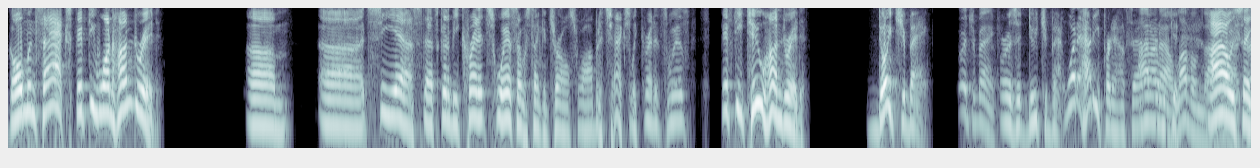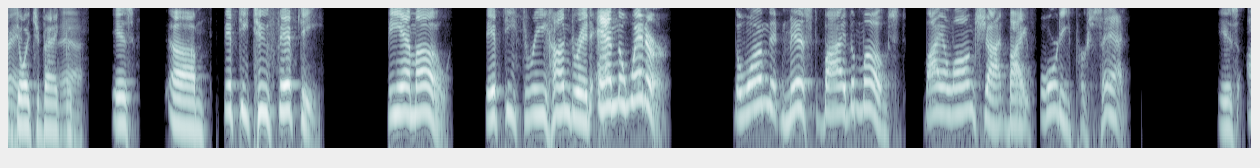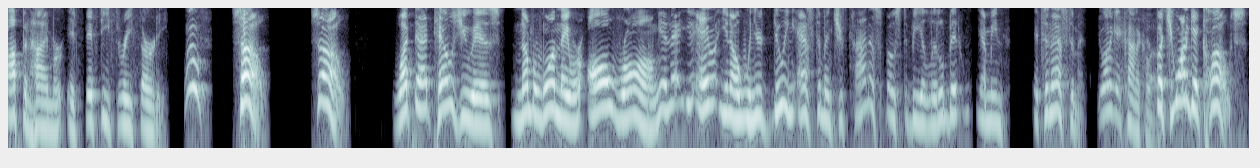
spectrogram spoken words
Goldman Sachs 5100. Um, uh, CS, that's going to be Credit Suisse. I was thinking Charles Schwab, but it's actually Credit Suisse. 5200. Deutsche Bank. Deutsche Bank. Or is it Deutsche Bank? What? How do you pronounce that? I don't always know. get- Love them though. I always Yeah, say great. Deutsche Bank, Yeah. but is um, 5250. BMO 5300. And the winner, the one that missed by the most, by a long shot, by 40%, is Oppenheimer at 5330. Woo! So, so what that tells you is number one, they were all wrong, and, and you know when you're doing estimates, you're kind of supposed to be a little bit. I mean, it's an estimate, You want to get kind of close. but you want to get close.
